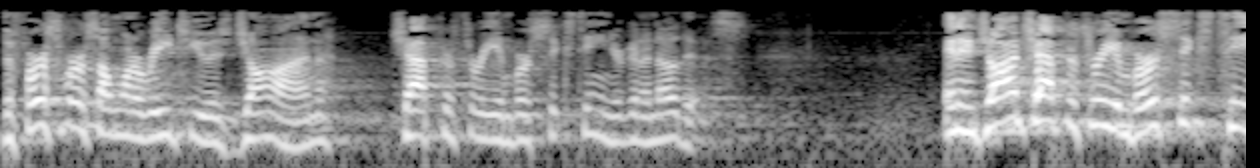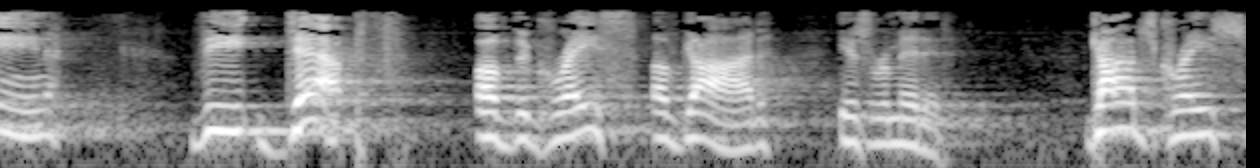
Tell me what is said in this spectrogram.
The first verse I want to read to you is John chapter 3 and verse 16. You're going to know this. And in John chapter 3 and verse 16, the depth of the grace of God is remitted. God's grace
